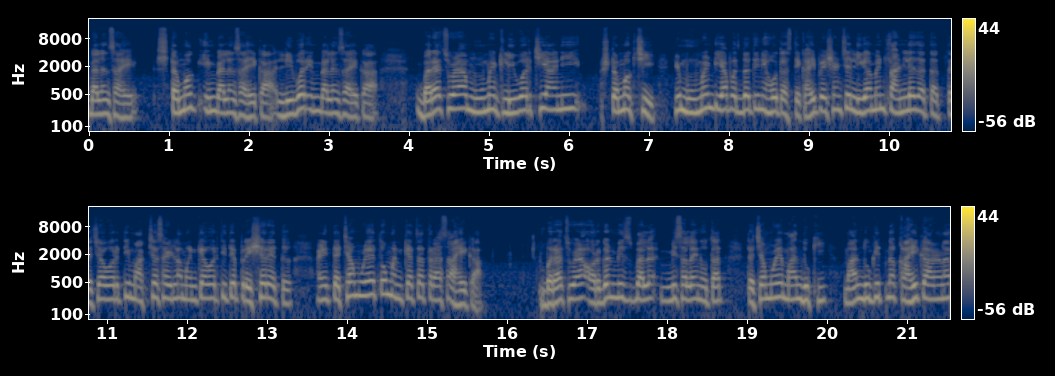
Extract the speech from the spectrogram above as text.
बॅलन्स आहे. स्टमक इम्बॅलन्स आहे का? लिव्हर इम्बॅलन्स आहे का? बऱ्याच वेळा मुवमेंट लिव्हरची आणि स्टमकची ही मुवमेंट या पद्धतीने होत असते. काही पेशंटचे लिगामेंट ताणले जातात. त्याच्यावरती मागच्या साईडला मणक्यावरती ते प्रेशर येतं आणि त्याच्यामुळे तो मणक्याचा त्रास आहे का? बऱ्याच वेळा ऑर्गन मिस बॅल मिसअलाईन होतात. त्याच्यामुळे मानदुखी. मानदुखीतनं काही कारणा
